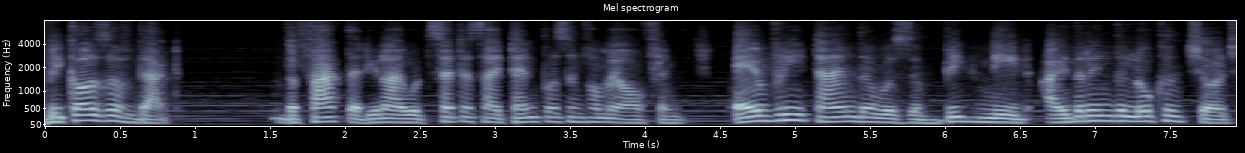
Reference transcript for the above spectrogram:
Because of that, the fact that you know i would set aside 10% for my offerings every time there was a big need either in the local church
